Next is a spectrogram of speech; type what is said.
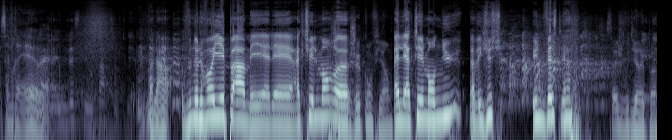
c'est vrai. euh, voilà, vous ne le voyez pas, mais elle est actuellement, euh, Je, je confirme. elle est actuellement nue avec juste une veste léopard. Ça, je vous dirai pas.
